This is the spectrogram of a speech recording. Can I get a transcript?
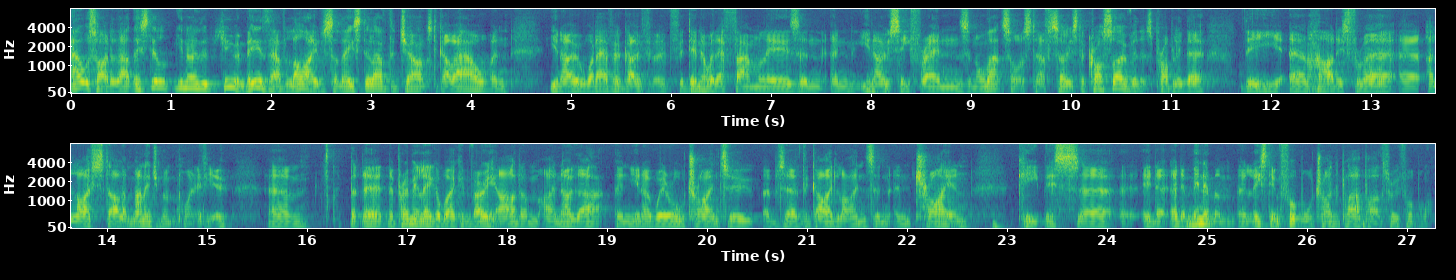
outside of that they still you know the human beings have lives so they still have the chance to go out and you know whatever go for, for dinner with their families and and you know see friends and all that sort of stuff so it's the crossover that's probably the the um, hardest from a, a, lifestyle and management point of view um, but the, the Premier League are working very hard. Um, I know that, and you know we're all trying to observe the guidelines and, and try and keep this uh, a, at a minimum, at least in football, trying to play our part through football.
